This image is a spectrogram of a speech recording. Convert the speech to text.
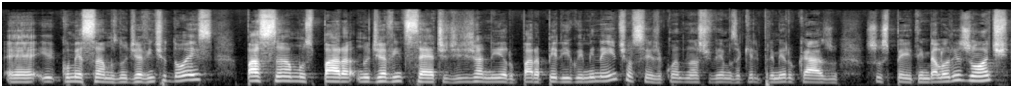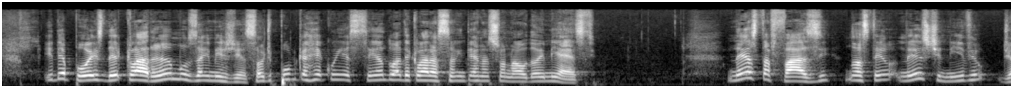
é, e começamos no dia 22, Passamos para no dia 27 de janeiro para perigo iminente, ou seja, quando nós tivemos aquele primeiro caso suspeito em Belo Horizonte, e depois declaramos a emergência saúde pública reconhecendo a declaração internacional da OMS. Nesta fase, nós temos, neste nível de,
